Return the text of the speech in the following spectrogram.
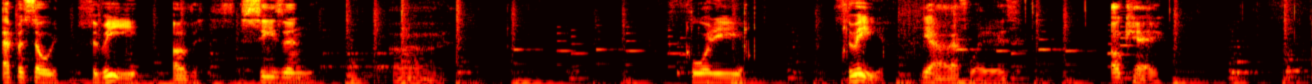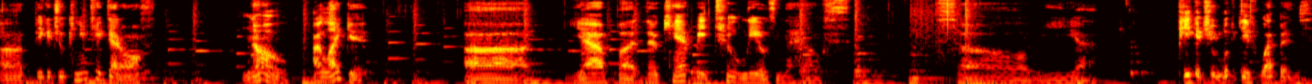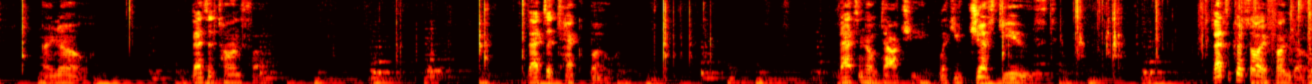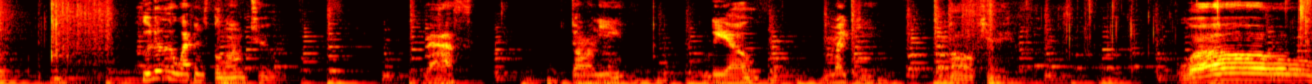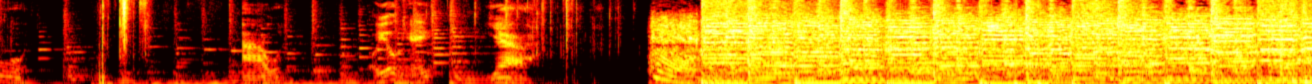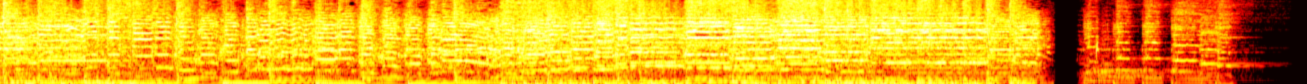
episode three of season uh, 43. Yeah, that's what it is. Okay. Uh, Pikachu, can you take that off? No, I like it. Uh, yeah, but there can't be two Leos in the house. So, yeah. Pikachu, look at these weapons. I know. That's a Tonfa. That's a Tech Bo. That's an Odachi, like you just used. That's a Kusari Fundo. Who do the weapons belong to? Raph, Donnie, Leo, Mikey. Okay. Whoa! Are you okay? Yeah. Hmm.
